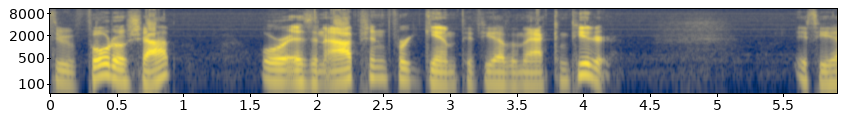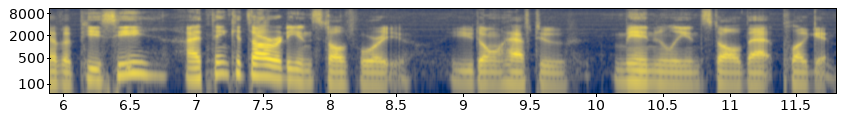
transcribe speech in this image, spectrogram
through Photoshop or as an option for GIMP if you have a Mac computer. If you have a PC, I think it's already installed for you. You don't have to manually install that plugin.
